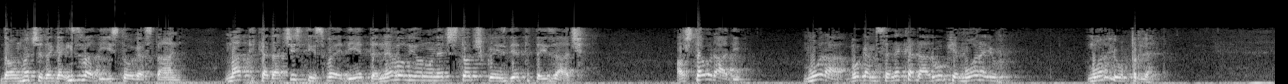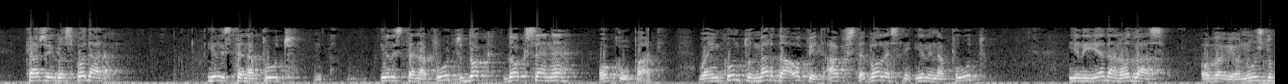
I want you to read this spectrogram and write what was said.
da on hoće da ga izvadi iz toga stanja, mati kada čisti svoje dijete, ne voli onu nečistoću koja iz djeteta izađe. Ali šta uradi? Mora, Boga mi se nekada ruke moraju moraju uprljati. Kaže gospodar, ili ste na putu, ili ste na putu dok, dok se ne okupate. In kuntu mrda opet, ako ste bolesni ili na putu, ili jedan od vas obavio nuždu,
